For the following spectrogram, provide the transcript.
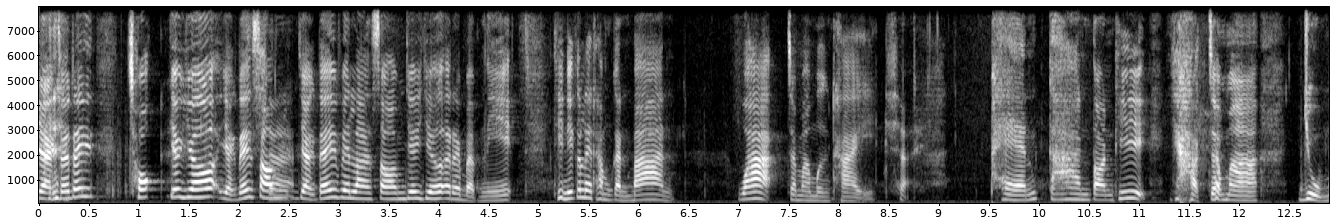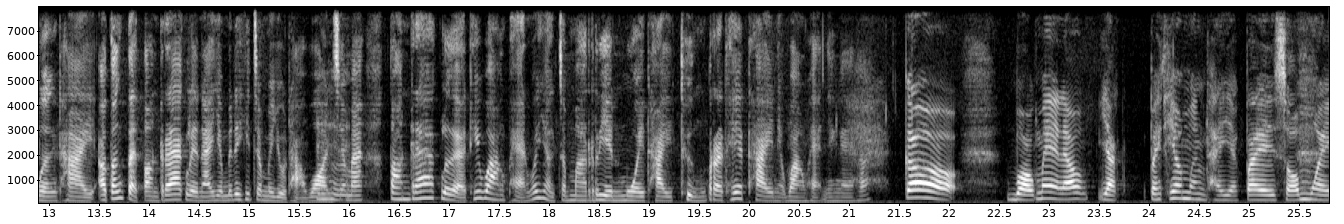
อยากจะได้ชกเยอะๆ อยากได้ซ้อมใช่อยากได้เวลาซ้อมเยอะ ๆ อะไรแบบนี้ ทีนี้ก็เลยทำกันบ้านว่าจะมาเมืองไทย ใช่ แผนการตอนที่อยากจะมา อยู่เมืองไทย เอาตั้งแต่ตอนแรกเลยนะ ยังไม่ได้คิดจะมาอยู่ถาวรใช่ไหมตอนแรกเลยอะที่วางแผนว่าอยากจะมาเรียนมวยไทยถึงประเทศไทยเนี่ยวางแผนยังไงคะก็บอกแม่แล้วอยากไปเที่ยวเมืองไทย อยากไปซ้อมมวย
